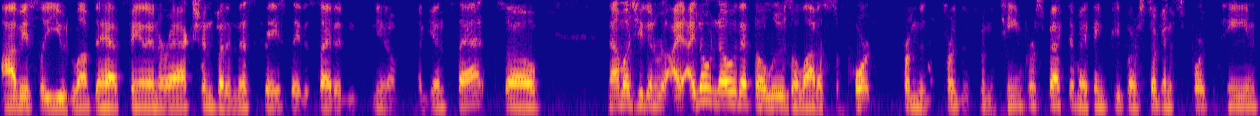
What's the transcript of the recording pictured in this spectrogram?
obviously you'd love to have fan interaction, but in this case, they decided, you know, against that. So not much you can. I, I don't know that they'll lose a lot of support from the for the from the team perspective. I think people are still going to support the team.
